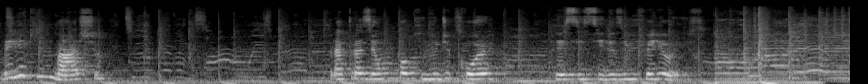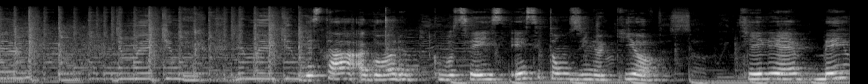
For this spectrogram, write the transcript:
bem aqui embaixo para trazer um pouquinho de cor desses cílios inferiores. testar agora com vocês esse tomzinho aqui, ó. Que ele é meio...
